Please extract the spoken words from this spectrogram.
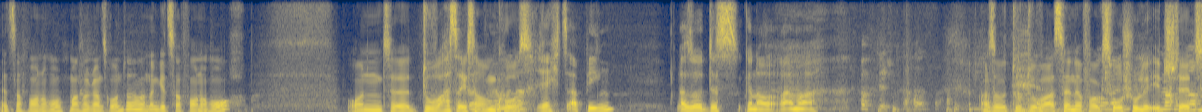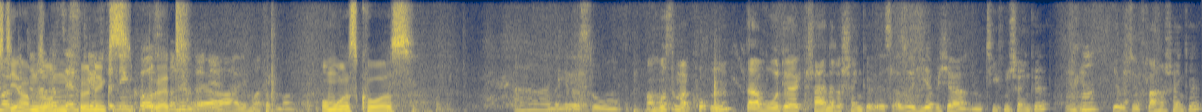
Jetzt nach vorne hoch. Mach mal ganz runter und dann geht's nach vorne hoch. Und äh, du warst extra auf dem Kurs. Rechts abbiegen. Also das, genau, einmal. Also du, du warst ja in der Volkshochschule Idstedt. Die haben so einen Phoenix-Brett, Ja, ich mach das mal. Umrisskurs. Geht das so. Man muss immer gucken, da wo der kleinere Schenkel ist. Also hier habe ich ja einen tiefen Schenkel, hier habe ich den flachen Schenkel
